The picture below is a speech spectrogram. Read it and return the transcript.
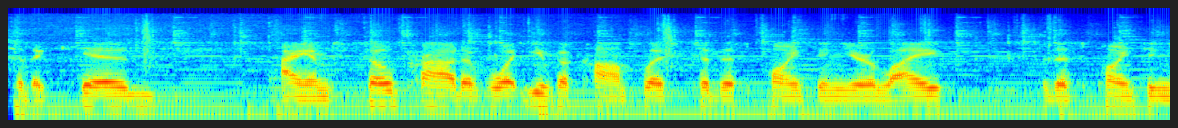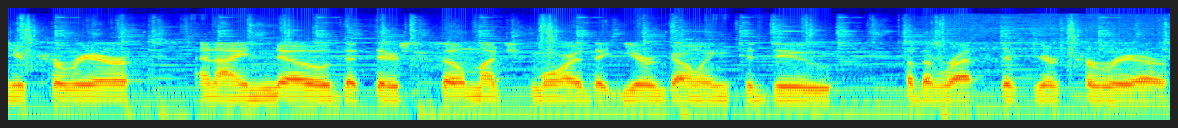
to the kids. I am so proud of what you've accomplished to this point in your life, to this point in your career. And I know that there's so much more that you're going to do for the rest of your career.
